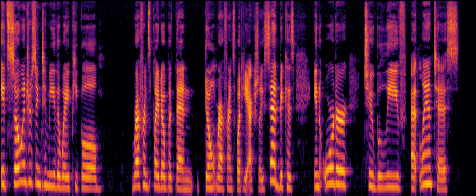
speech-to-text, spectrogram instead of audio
it's so interesting to me the way people reference Plato but then don't reference what he actually said because in order to believe Atlantis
